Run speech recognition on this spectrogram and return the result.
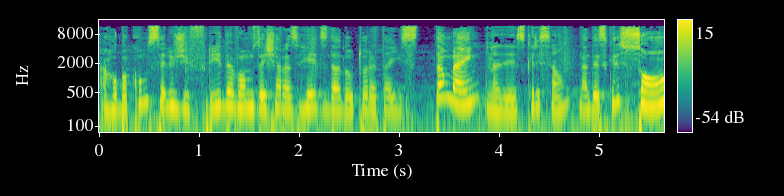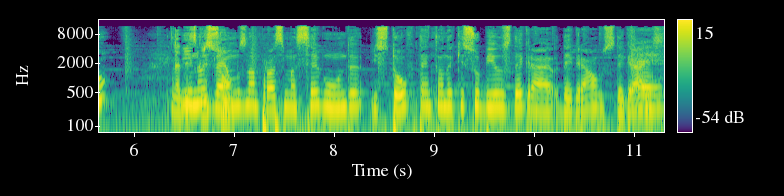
arroba Conselhos de Frida. Vamos deixar as redes da doutora Thaís também na descrição. na descrição. Na e nos vemos na próxima segunda. Estou tentando aqui subir os degra degraus. Degraus?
